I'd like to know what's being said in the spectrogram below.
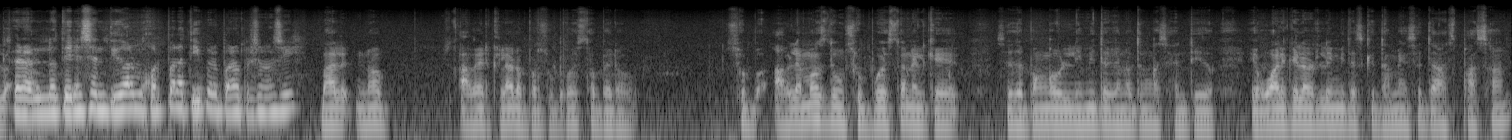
lo- Pero no tiene sentido a lo mejor para ti, pero para la persona sí. Vale, no. A ver, claro, por supuesto, pero hablemos de un supuesto en el que se te ponga un límite que no tenga sentido. Igual que los límites que también se te pasan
